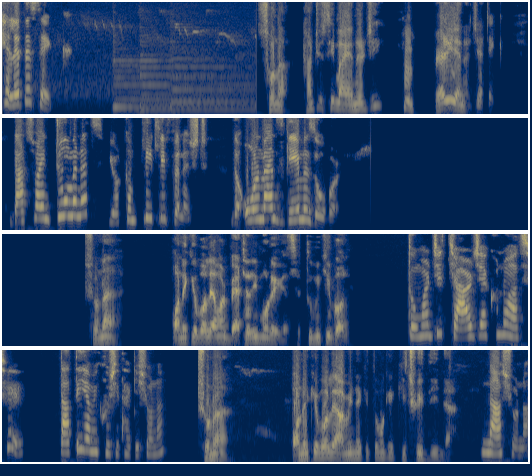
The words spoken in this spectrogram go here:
খেলেতে শেখ Sona, can't you see my energy? Very energetic That's why in two minutes, you're completely finished. The old man's game is over. সোনা অনেকে বলে আমার ব্যাটারি মরে গেছে। তুমি কি বল? তোমার যে চার্জ এখনও আছে তাতেই আমি খুশি থাকি সোনা। সোনা অনেকে বলে আমি নাকি তোমাকে কিছুই দিই না। না সোনা।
